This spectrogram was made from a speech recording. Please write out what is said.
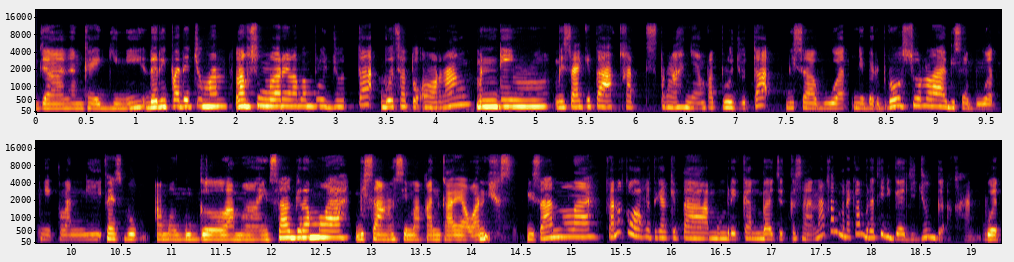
jalan yang kayak gini daripada cuman langsung ngeluarin 80 juta buat satu orang mending misalnya kita akad setengahnya 40 juta bisa buat nyebar brosur lah bisa buat ngiklan di Facebook sama Google sama Instagram lah bisa ngasih makan karyawannya di sana lah karena kalau ketika kita memberikan budget ke sana kan mereka berarti digaji juga kan buat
